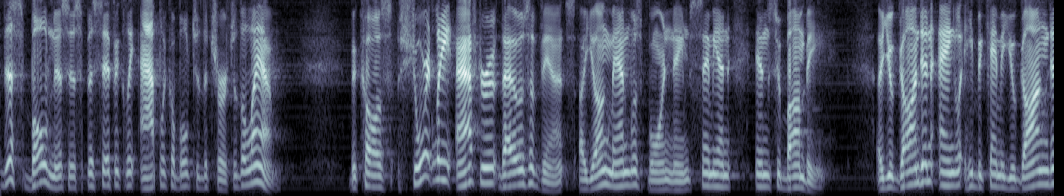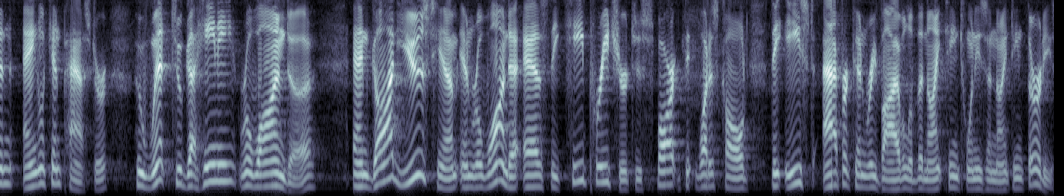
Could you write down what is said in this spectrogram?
this boldness is specifically applicable to the Church of the Lamb because shortly after those events, a young man was born named Simeon Nsibambi. A Ugandan Angli- he became a Ugandan Anglican pastor who went to Gahini, Rwanda, And God used him in Rwanda as the key preacher to spark what is called the East African revival of the 1920s and 1930s.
